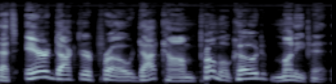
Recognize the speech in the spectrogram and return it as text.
That's airdoctorpro.com, promo code MONEYPIT.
